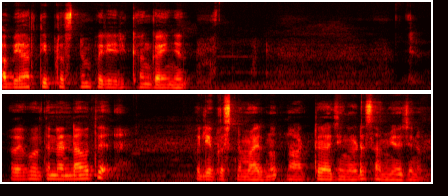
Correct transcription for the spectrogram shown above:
അഭയാർത്ഥി പ്രശ്നം പരിഹരിക്കാൻ കഴിഞ്ഞത്. അതേപോലെ തന്നെ രണ്ടാമത്തെ വലിയ പ്രശ്നമായിരുന്നു നാട്ടുരാജ്യങ്ങളുടെ സംയോജനം.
